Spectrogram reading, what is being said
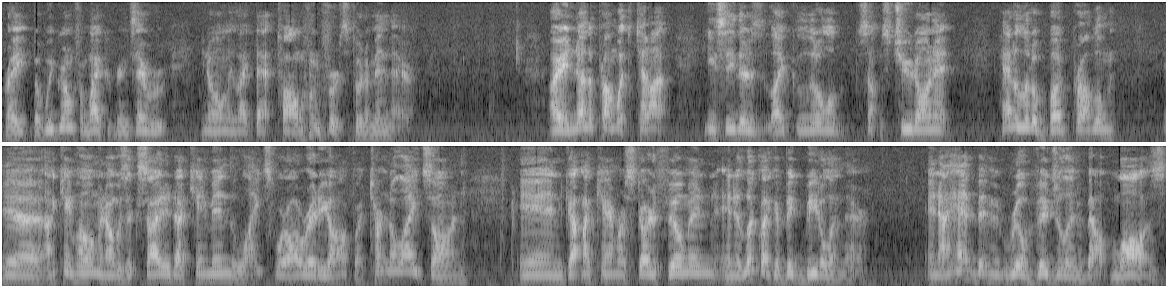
right? But we them from microgreens. They were, you know, only like that tall when we first put them in there. All right, another problem with the top. You can see there's like a little, something's chewed on it. Had a little bug problem. Uh, I came home and I was excited. I came in, the lights were already off. I turned the lights on and got my camera, started filming, and it looked like a big beetle in there. And I had been real vigilant about moths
